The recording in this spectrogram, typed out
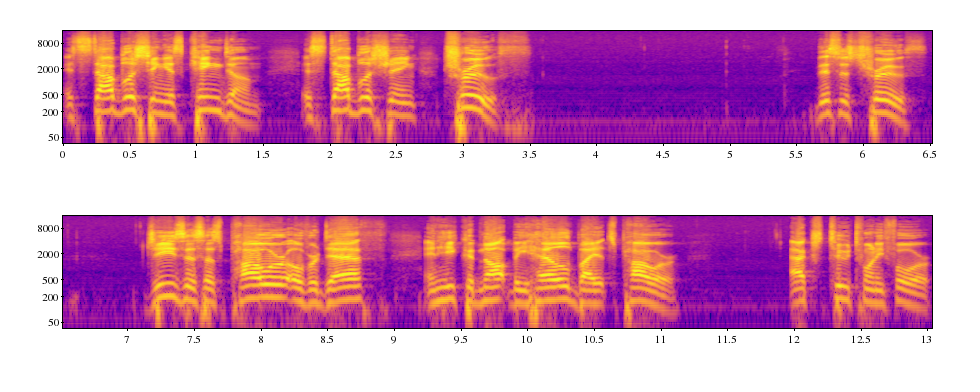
establishing his kingdom, establishing truth. This is truth. Jesus has power over death, and he could not be held by its power. Acts 2:24.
